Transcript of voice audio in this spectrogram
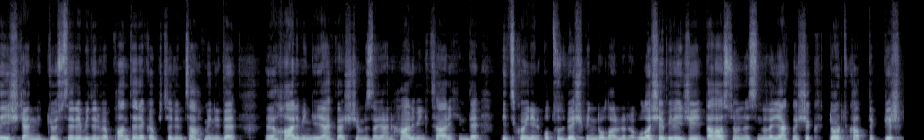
değişkenlik gösterebilir ve Pantera Capital'in tahmini de e, halving'e yaklaştığımızda yani halving tarihinde Bitcoin'in 35 bin dolarlara ulaşabileceği daha sonrasında da yaklaşık 4 katlık bir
